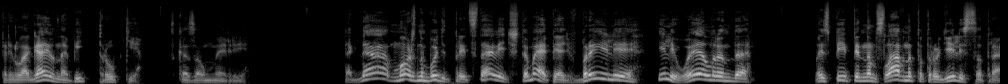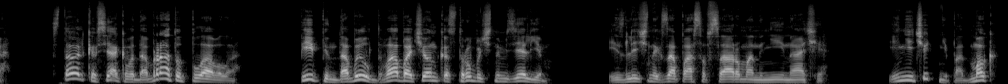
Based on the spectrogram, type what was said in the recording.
предлагаю набить трубки, сказал Мэри. Тогда можно будет представить, что мы опять в Брейле или у Элронда. Мы с Пиппином славно потрудились с утра. Столько всякого добра тут плавало. Пиппин добыл два бочонка с трубочным зельем. Из личных запасов Сарумана не иначе. И ничуть не подмог.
